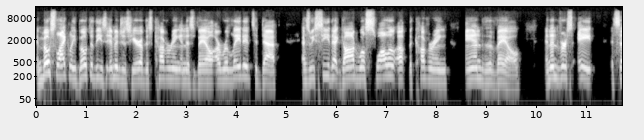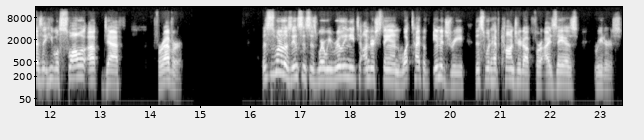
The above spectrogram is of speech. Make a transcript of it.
And most likely, both of these images here of this covering and this veil are related to death, as we see that God will swallow up the covering and the veil. And then, verse 8, it says that he will swallow up death forever. This is one of those instances where we really need to understand what type of imagery this would have conjured up for Isaiah's readers.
